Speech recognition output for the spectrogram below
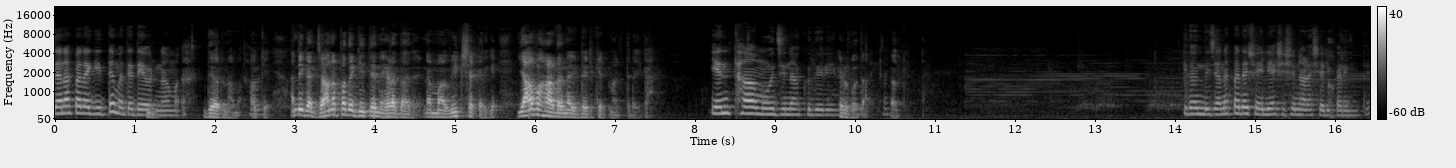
ಜಾನಪದ ಗೀತೆ ಮತ್ತೆ ದೇವ್ರನಾಮ ದೇವ್ರನಾಮ ದೇವ್ರ ನಾಮ. ಓಕೆ ಅಂದ್ರೆ ಈಗ ಜಾನಪದ ಗೀತೆಯನ್ನು ಹೇಳೋದಾದರೆ ನಮ್ಮ ವೀಕ್ಷಕರಿಗೆ ಯಾವ ಹಾಡನ್ನ ಡೆಡಿಕೇಟ್ ಮಾಡ್ತೀರಾ ಈಗ? ಎಂಥ ಮೋಜಿನ ಕುದುರಿ ಹೇಳ್ಬೋದಾ? ಓಕೆ ಇದೊಂದು ಜನಪದ ಶೈಲಿಯ ಶಿಶುನಾಳ ಶರೀಫರ ಗೀತೆ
